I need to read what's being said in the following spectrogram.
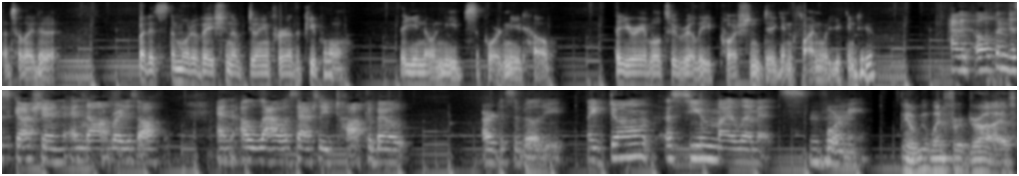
until I did it. But it's the motivation of doing for other people that you know need support, need help, that you're able to really push and dig and find what you can do. Have an open discussion and not write us off and allow us to actually talk about our disability. Like, don't assume my limits mm-hmm. for me. You know, we went for a drive,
